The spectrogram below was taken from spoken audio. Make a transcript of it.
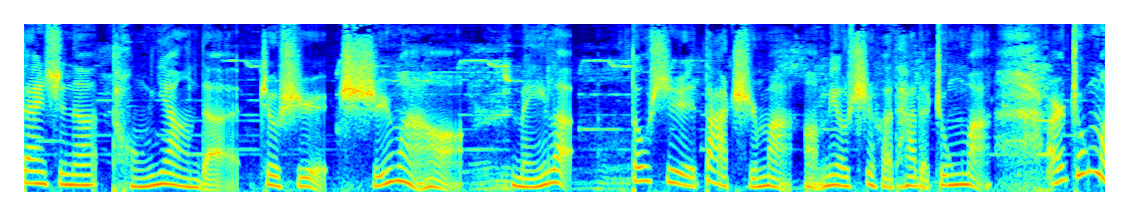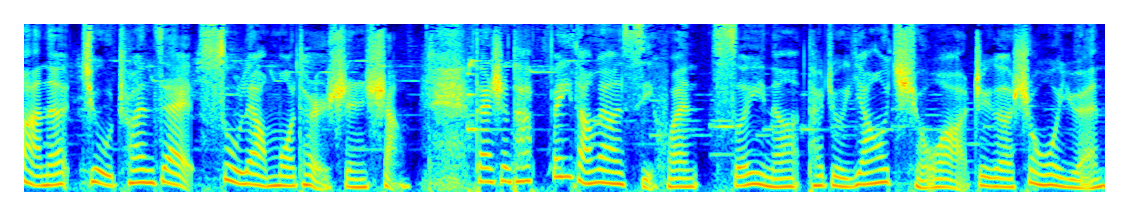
但是呢，同样的就是尺码哦没了。都是大尺码啊，没有适合她的中码，而中码呢就穿在塑料模特儿身上，但是她非常非常喜欢，所以呢，她就要求啊这个售货员，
